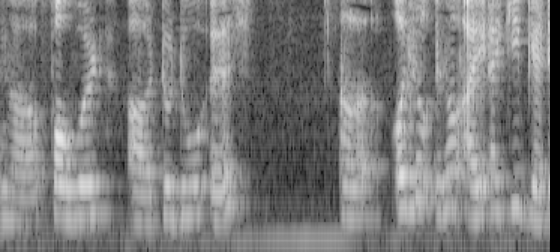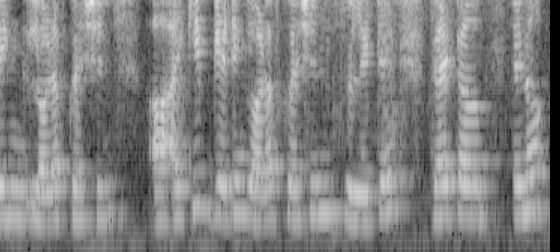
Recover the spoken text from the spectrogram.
uh, forward uh, to do is uh, also you know I, I keep getting a lot of questions I keep getting a lot of questions related that you know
